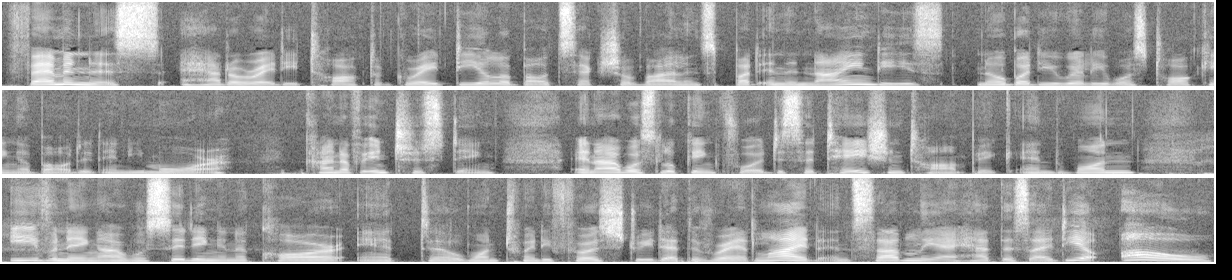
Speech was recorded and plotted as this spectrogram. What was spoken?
Feminists had already talked a great deal about sexual violence, but in the 90s, nobody really was talking about it anymore. Kind of interesting. And I was looking for a dissertation topic, and one evening I was sitting in a car at uh, 121st Street at the red light, and suddenly I had this idea oh,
